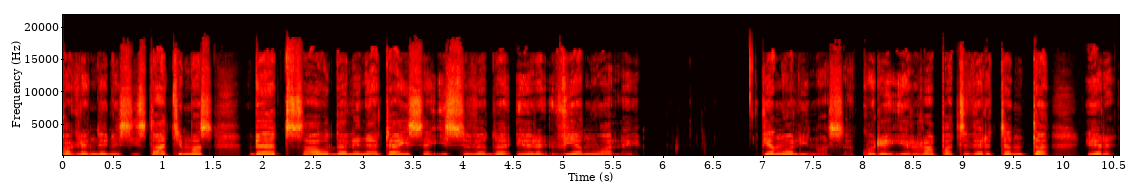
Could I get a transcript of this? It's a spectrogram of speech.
pagrindinis įstatymas, bet savo dalinę teisę įsiveda ir vienuoliai. Vienuolynuose, kuri yra patvirtinta ir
